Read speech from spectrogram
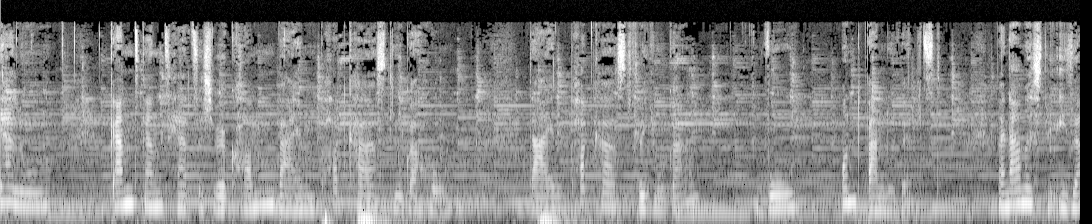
Hallo, ganz ganz herzlich willkommen beim Podcast Yoga Home. Dein Podcast für Yoga, wo und wann du willst. Mein Name ist Luisa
